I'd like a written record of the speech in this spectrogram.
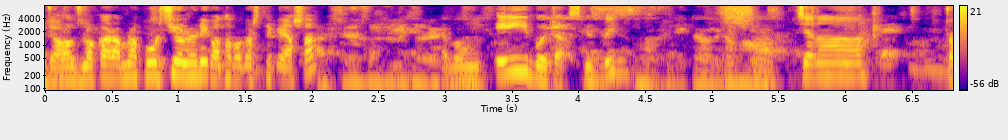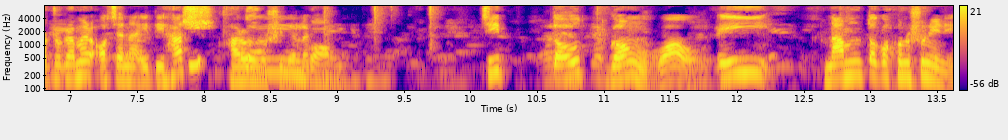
জলজ লকার আমরা পড়ছি অলরেডি কথা প্রকাশ থেকে আসা। এবং এই বইটা চেনা চট্টগ্রামের অচেনা ইতিহাস হারুন রশিদের লেখা। চিত্তৌত গং ওয়াও এই নাম তো কখনো শুনিনি।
